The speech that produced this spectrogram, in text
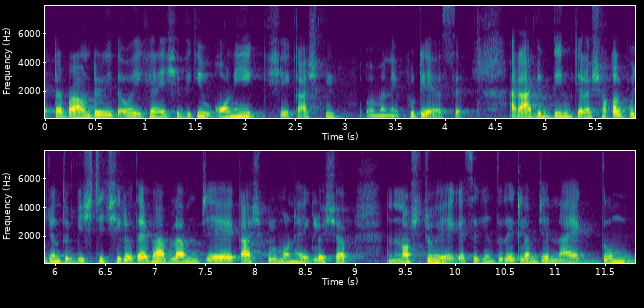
একটা বাউন্ডারি দেওয়া এখানে এসে দেখি অনেক সে কাশফুল মানে ফুটে আছে। আর আগের দিন কেন? সকাল পর্যন্ত বৃষ্টি ছিল, তাই ভাবলাম যে কাশফুল মনে হয় এগুলো সব নষ্ট হয়ে গেছে। কিন্তু দেখলাম যে না, একদম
